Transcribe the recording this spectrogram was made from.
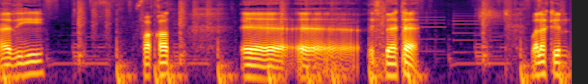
هذه فقط آه، آه، إثباتات. ولكن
